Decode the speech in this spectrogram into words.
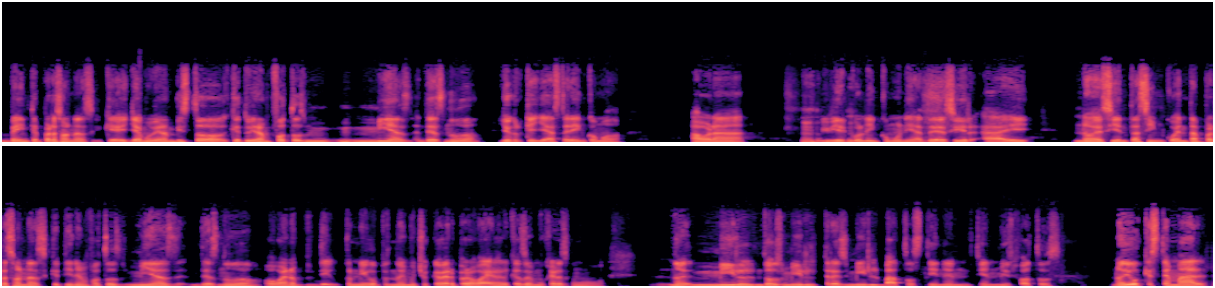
20 personas que ya me hubieran visto, que tuvieran fotos mías desnudo, yo creo que ya estaría incómodo. Ahora, vivir con la incomodidad de decir, hay 950 personas que tienen fotos mías desnudo, o bueno, digo, conmigo pues no hay mucho que ver, pero en el caso de mujeres como no, mil, dos mil, tres mil vatos tienen, tienen mis fotos. No digo que esté mal,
